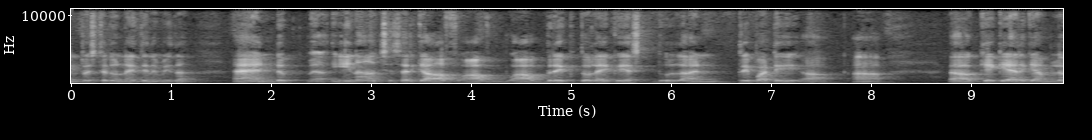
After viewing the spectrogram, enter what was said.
ఇంట్రెస్టెడ్ ఉన్నాయి దీని మీద. అండ్ ఈయన వచ్చేసరికి ఆఫ్ ఆఫ్ ఆఫ్ బ్రేక్తో లైక్ ఎస్ దుల్ అండ్ త్రిపాఠి కేకేఆర్ క్యాంప్లో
